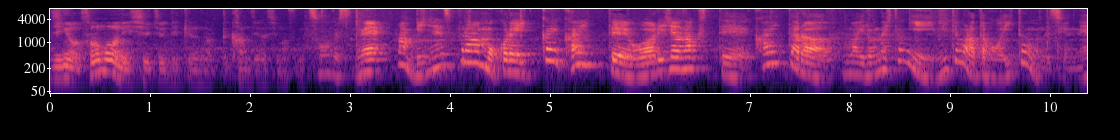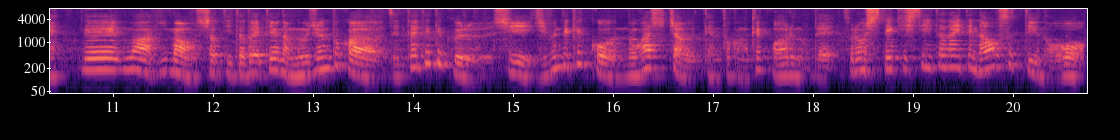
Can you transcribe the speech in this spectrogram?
事業そのものに集中できるなって感じがしますね。そうですね。まあビジネスプランもこれ一回書いて終わりじゃなくて書いたらまあいろんな人に見てもらった方がいいと思うんですよね。でまあ今おっしゃっていただいたような矛盾とか絶対出てくるし自分で結構逃しちゃう点とかも結構あるのでそれを指摘していただいて直すっていうのを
